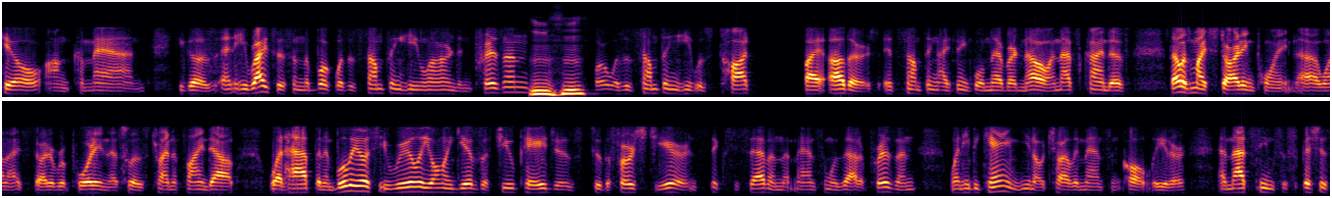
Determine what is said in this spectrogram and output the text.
kill on command. He goes, and he writes this in the book. Was it something he learned in prison, mm-hmm. or was it something he was taught by others. It's something I think we'll never know, and that's kind of that was my starting point uh, when I started reporting this was trying to find out what happened. And Bugliosi really only gives a few pages to the first year in '67 that Manson was out of prison when he became, you know, Charlie Manson cult leader, and that seems suspicious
